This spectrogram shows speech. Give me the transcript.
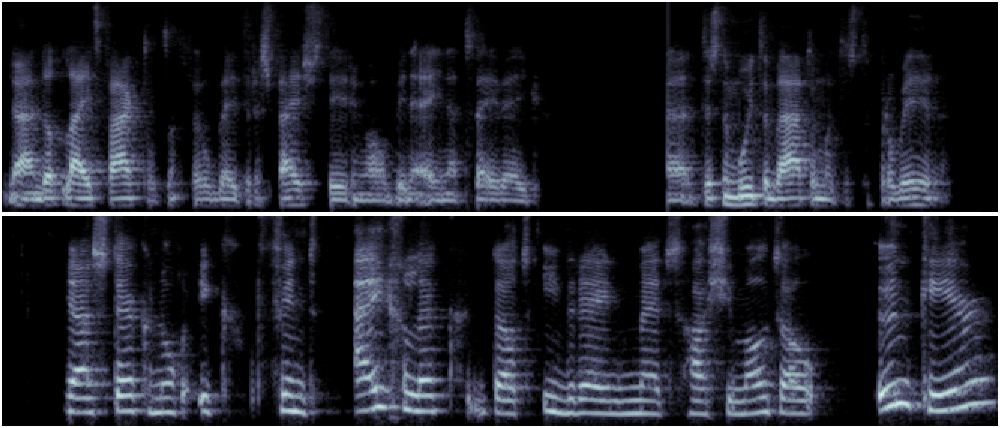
ja, en dat leidt vaak tot een veel betere spijsvertering al binnen 1 à 2 weken. het is de moeite waard om het eens te proberen. Ja, sterker nog, ik vind eigenlijk dat iedereen met Hashimoto een keer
